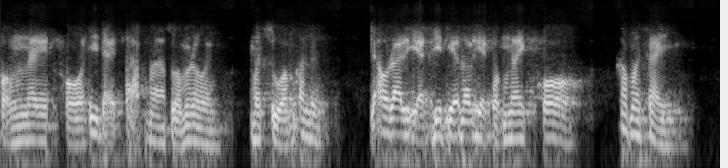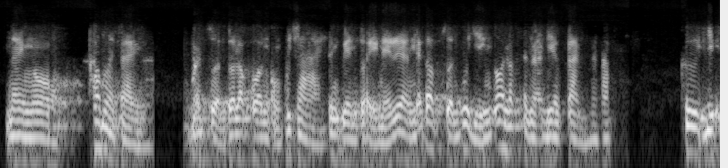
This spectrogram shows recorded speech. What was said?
ของนายขอที่ได้ทราบมาสวมรอยมาสวมกันเลยจะเอารายละเอียดดีเทลรายละเอียดของนายคอเข้ามาใส่นายงอเข้ามาใส่มันส่วนตัวละครของผู้ชาย ซึ่งเป็นตัวเอกในเรื่อง แล้วก็ส่วนผู้หญิงก็ลักษณะเดียวกันนะครับ คือหยิบ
